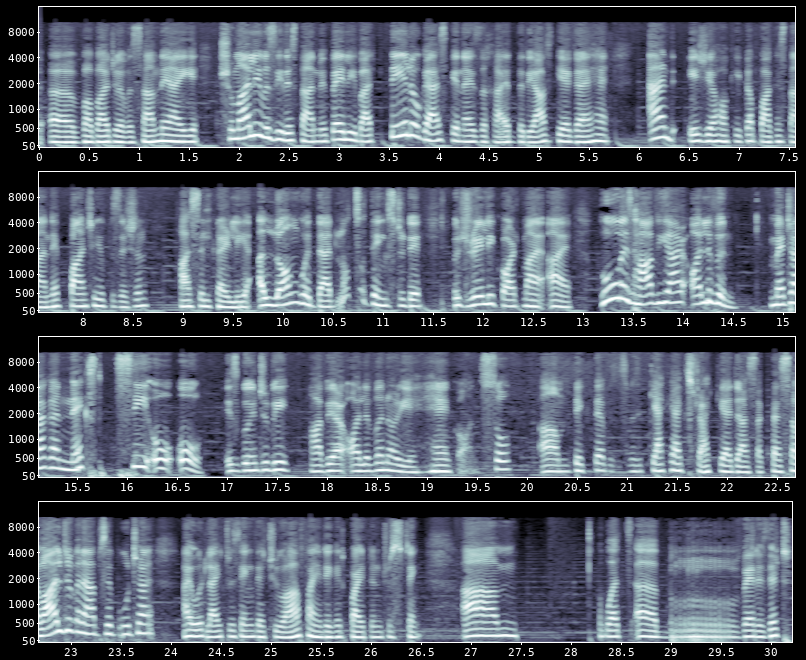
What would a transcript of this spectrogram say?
वबा जो है वो सामने आई है। शुमाली वजीरिस्तान में पहली बार तेल और गैस के नए जखायर दरियाफ्त किए गए हैं। एंड एशिया हॉकी का पाकिस्तान ने पांचवी पोजीशन हासिल कर लिया along with that, lots of things today, which really caught my eye. Who is Javier Olivan Meta का next C O O is going to be Javier Olivan और ये हैं कौन? सो um, देखते हैं इसमें से क्या क्या एक्सट्रैक्ट किया जा सकता है। सवाल जो मैंने आपसे पूछा है I would like to think that you are finding it quite interesting where is it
